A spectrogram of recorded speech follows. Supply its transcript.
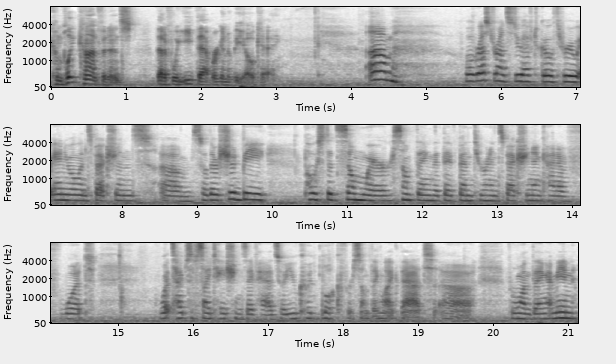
complete confidence that if we eat that, we're going to be okay. Um. Well, restaurants do have to go through annual inspections, um, so there should be posted somewhere something that they've been through an inspection and kind of what what types of citations they've had. So you could look for something like that. Uh, for one thing, I mean,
